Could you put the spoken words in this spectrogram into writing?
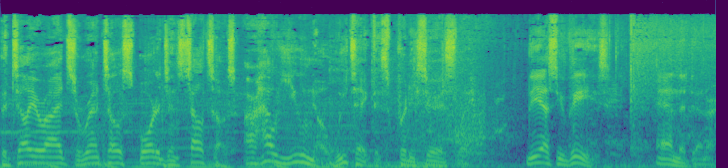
The Telluride, Sorento, Sportage, and Seltos are how you know we take this pretty seriously. The SUVs and the dinner.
